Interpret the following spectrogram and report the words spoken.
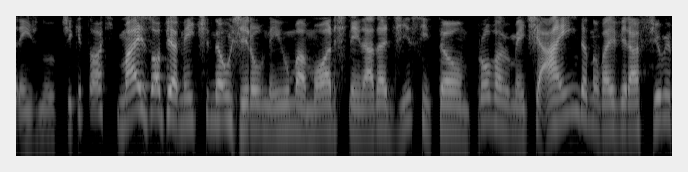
trend no TikTok, mas obviamente não gerou nenhuma morte nem nada disso, então provavelmente ainda não vai virar filme,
